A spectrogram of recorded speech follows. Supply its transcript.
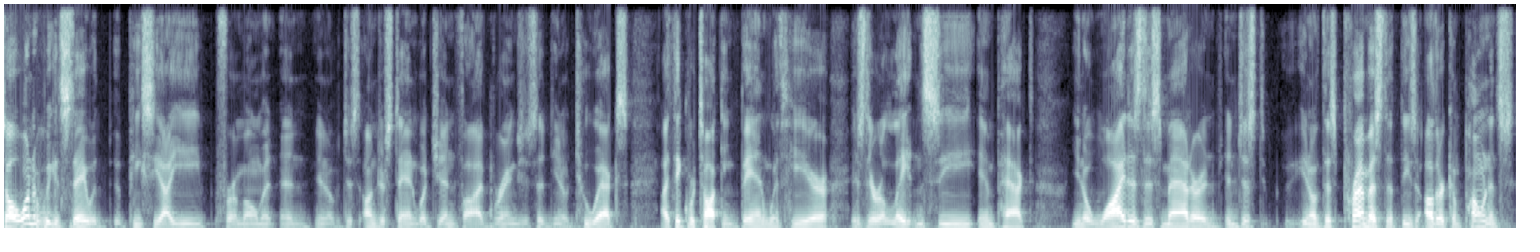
So I wonder if we could stay with PCIe for a moment and you know just understand what Gen 5 brings. You said you know 2x. I think we're talking bandwidth here. Is there a latency impact? You know, why does this matter? And, and just you know this premise that these other components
